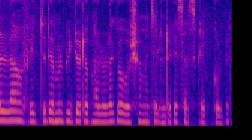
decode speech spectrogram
আল্লাহ হাফিজ। যদি আমার ভিডিওটা ভালো লাগে, অবশ্যই আমার চ্যানেলটাকে সাবস্ক্রাইব করবেন।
